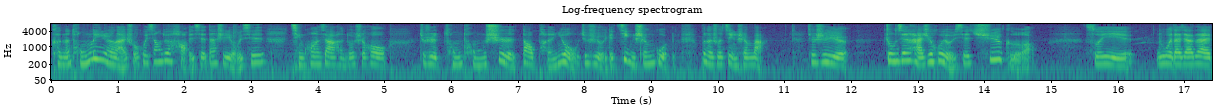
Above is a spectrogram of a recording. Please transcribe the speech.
可能同龄人来说会相对好一些，但是有一些情况下，很多时候就是从同事到朋友，就是有一个晋升过，不能说晋升吧，就是中间还是会有一些区隔。所以如果大家在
